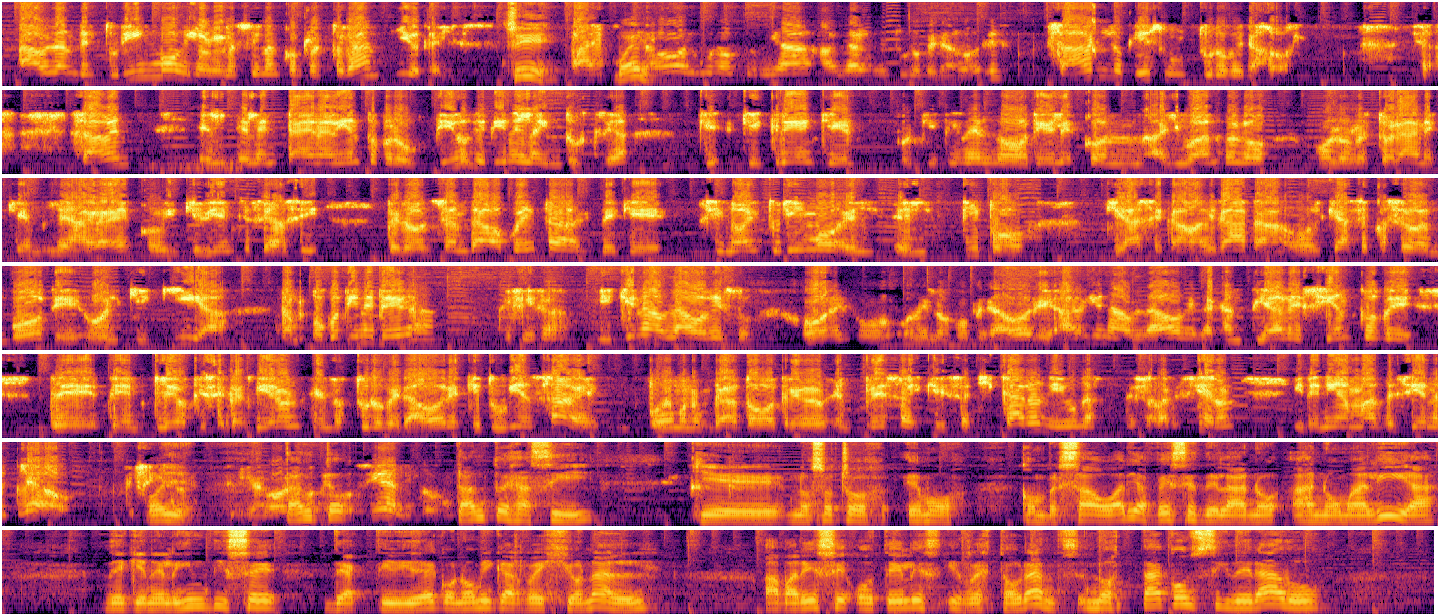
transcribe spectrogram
hablan del turismo y lo relacionan con restaurantes y hoteles. Sí, ¿Has escuchado alguna autoridad hablar de tour operadores? ¿Saben lo que es un tour operador? ¿Saben el, el encadenamiento productivo que tiene la industria? Que, que creen que porque tienen los hoteles con ayudándolo o los restaurantes, que les agradezco y que bien que sea así, pero se han dado cuenta de que si no hay turismo, el, el tipo que hace cabalgata o el que hace paseo en bote o el que guía tampoco tiene pega, ¿te fijas? ¿Y quién ha hablado de eso? O de, los operadores. ¿Alguien ha hablado de la cantidad de cientos de, de, empleos que se perdieron en los tour operadores que tú bien sabes? Podemos nombrar dos o tres empresas que se achicaron y unas desaparecieron y tenían más de 100 empleados. Oye, tanto, tanto es así que nosotros hemos conversado varias veces de la anomalía de que en el índice de actividad económica regional aparece hoteles y restaurantes. No está considerado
